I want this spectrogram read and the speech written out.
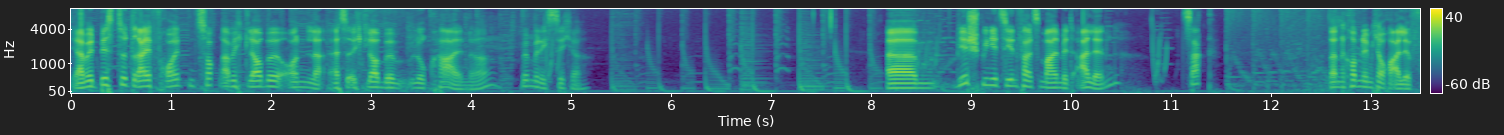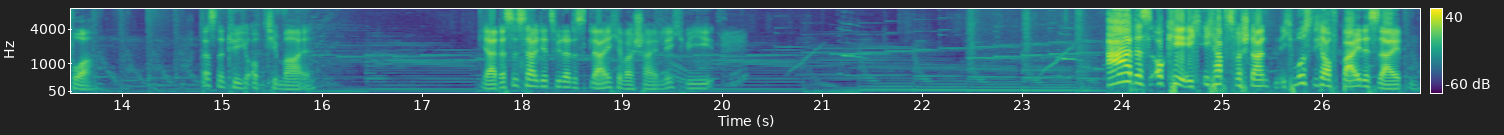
Ja, mit bis zu drei Freunden zocken, aber ich glaube online, also ich glaube lokal, ne? Bin mir nicht sicher. Ähm, wir spielen jetzt jedenfalls mal mit allen. Zack. Dann kommen nämlich auch alle vor. Das ist natürlich optimal. Ja, das ist halt jetzt wieder das gleiche wahrscheinlich, wie... Ah, das... Okay, ich, ich hab's verstanden. Ich muss nicht auf beide Seiten.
